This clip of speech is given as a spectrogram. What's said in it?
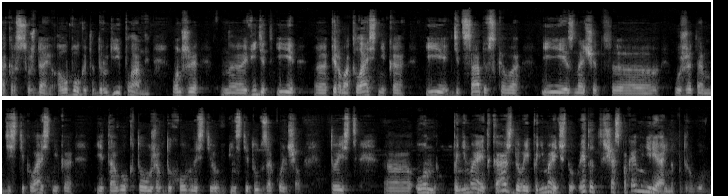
так рассуждаю, а у Бога это другие планы. Он же э, видит и Э, первоклассника и детсадовского, и, значит, э, уже там десятиклассника, и того, кто уже в духовности институт закончил. То есть он понимает каждого и понимает, что этот сейчас пока ему нереально по-другому.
